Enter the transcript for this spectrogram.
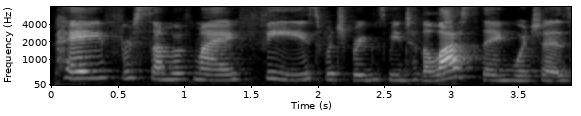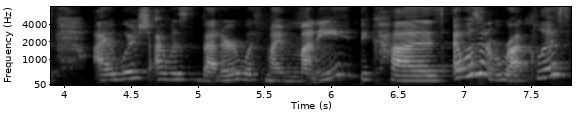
pay for some of my fees which brings me to the last thing which is I wish I was better with my money because I wasn't reckless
